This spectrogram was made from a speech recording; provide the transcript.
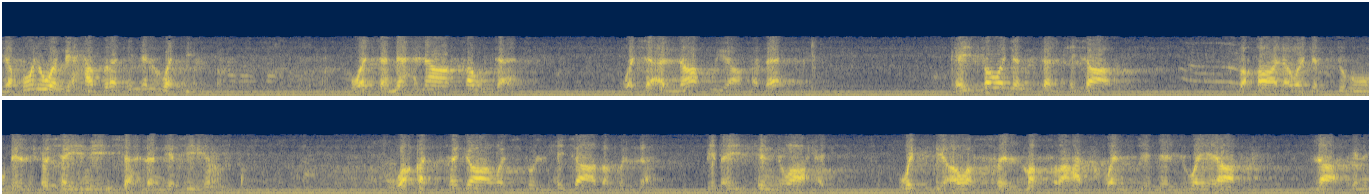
يقول وبحضرة إخوتي وسمعنا صوته وسألناه يا أبا كيف وجدت الحساب فقال وجدته بالحسين سهلا يسير وقد تجاوزت الحساب كله. ببيت واحد ودي اوصل مصرعك والجدل وياك لكن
